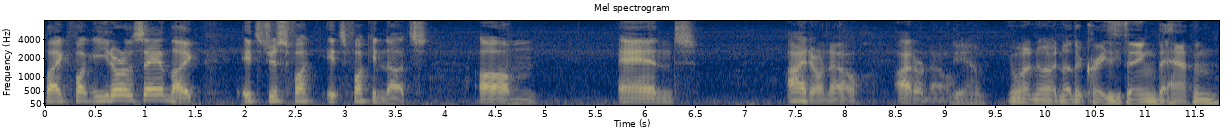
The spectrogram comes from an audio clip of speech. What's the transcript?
Like fuck, you know what I'm saying? Like it's just fuck. It's fucking nuts. Um, and I don't know. I don't know. Yeah. You want to know another crazy thing that happened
